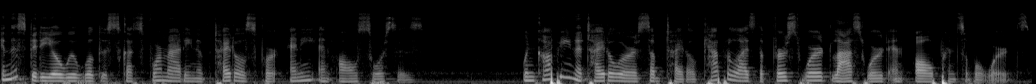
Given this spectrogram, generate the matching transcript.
In this video, we will discuss formatting of titles for any and all sources. When copying a title or a subtitle, capitalize the first word, last word, and all principal words.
